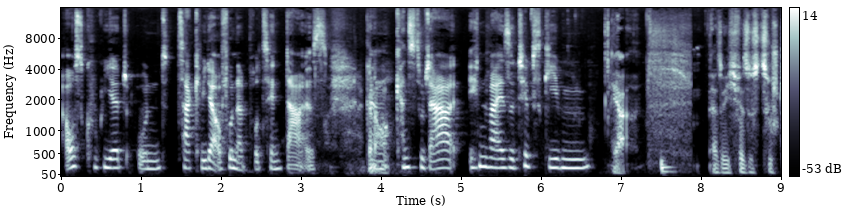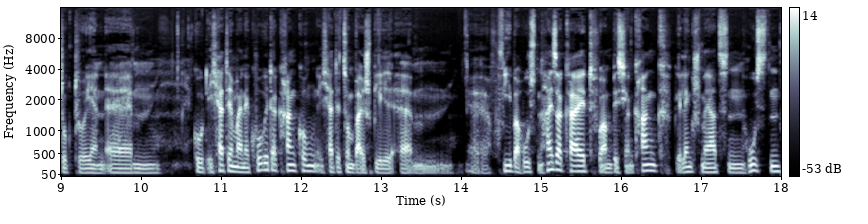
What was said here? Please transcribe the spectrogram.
auskuriert und zack wieder auf 100 Prozent da ist. Genau. Ähm, kannst du da Hinweise, Tipps geben? Ja, also ich versuche es zu strukturieren. Ähm, gut, ich hatte meine Covid-Erkrankung. Ich hatte zum Beispiel ähm, äh, Fieber, Husten, Heiserkeit, war ein bisschen krank, Gelenkschmerzen, Husten.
